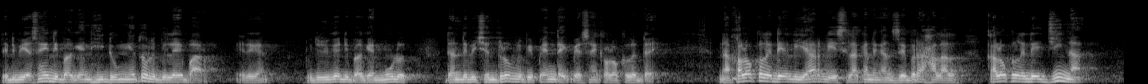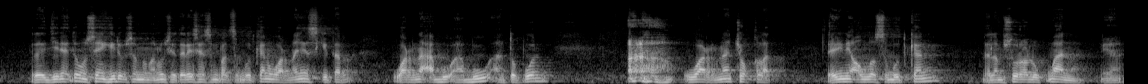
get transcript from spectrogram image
Jadi biasanya di bagian hidungnya itu lebih lebar, gitu kan? Begitu juga di bagian mulut dan lebih cenderung lebih pendek biasanya kalau keledai. Nah kalau keledai liar diistilahkan dengan zebra halal. Kalau keledai jinak, keledai jinak itu maksudnya hidup sama manusia. Tadi saya sempat sebutkan warnanya sekitar warna abu-abu ataupun warna coklat. Dan ini Allah sebutkan dalam surah Luqman ya.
